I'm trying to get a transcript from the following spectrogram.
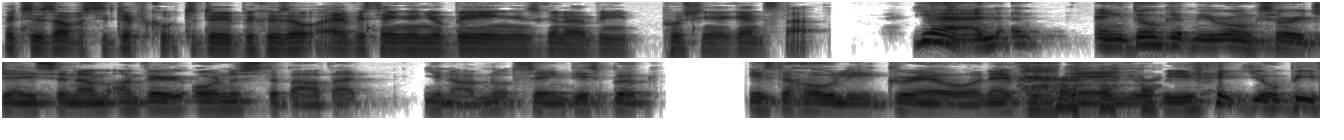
which is obviously difficult to do because everything in your being is going to be pushing against that. Yeah, and, and and don't get me wrong, sorry, Jason, I'm I'm very honest about that. You know, I'm not saying this book is the holy grail, and every day you'll be you'll be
